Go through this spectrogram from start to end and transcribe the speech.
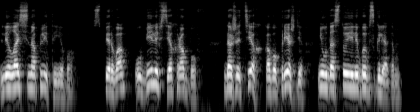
лилась на плиты его. Сперва убили всех рабов, даже тех, кого прежде не удостоили бы взглядом.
